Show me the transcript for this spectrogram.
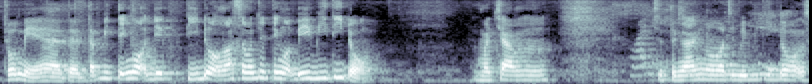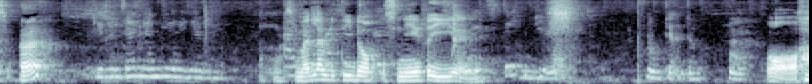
Comel lah. Ta- Tapi tengok dia tidur. Rasa macam tengok baby tidur. Macam. Macam tengah macam baby tidur. Ha? Dia jalan, dia jalan. Semalam dia tidur sendiri kan. Oh, tak tu. Oh.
